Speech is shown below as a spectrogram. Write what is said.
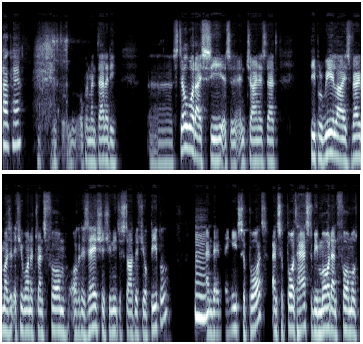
Okay. Open mentality. Uh, still, what I see is in China is that people realize very much that if you want to transform organizations, you need to start with your people. Mm. And they, they need support, and support has to be more than formal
